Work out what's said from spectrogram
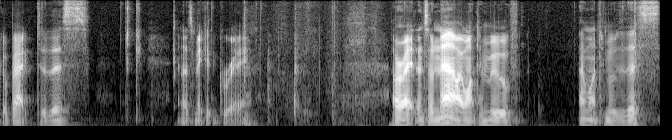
go back to this and let's make it gray. All right, and so now I want to move, I want to move this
